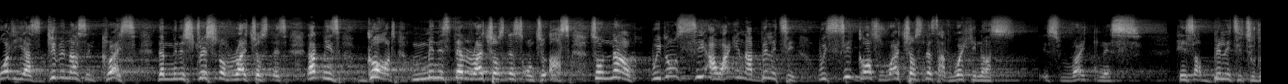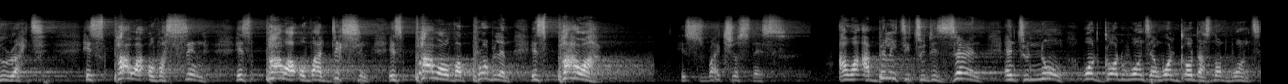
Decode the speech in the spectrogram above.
what he has given us in Christ, the ministration of righteousness. That means God ministered righteousness unto us. So now we don't see our inability, we see God's righteousness at work in us. His rightness, his ability to do right his power over sin, his power over addiction, his power over problem, his power, his righteousness. Our ability to discern and to know what God wants and what God does not want.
